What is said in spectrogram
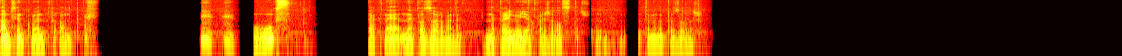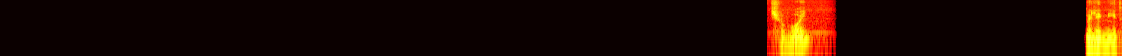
Something went wrong. Упс. Так, не, не позор мене. Не при людях, пожалуйста. Що ти мене позориш? Чого? ліміт.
